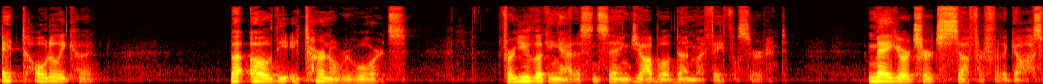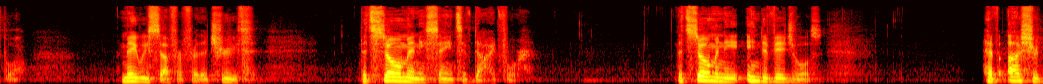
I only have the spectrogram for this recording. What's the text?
it totally could. But oh, the eternal rewards for you looking at us and saying, Job well done, my faithful servant. May your church suffer for the gospel. May we suffer for the truth that so many saints have died for, that so many individuals have ushered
